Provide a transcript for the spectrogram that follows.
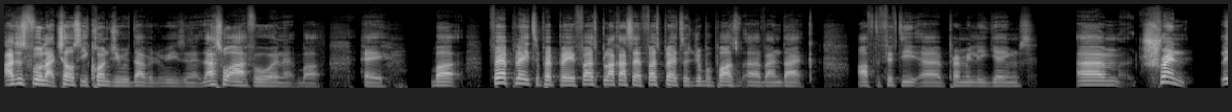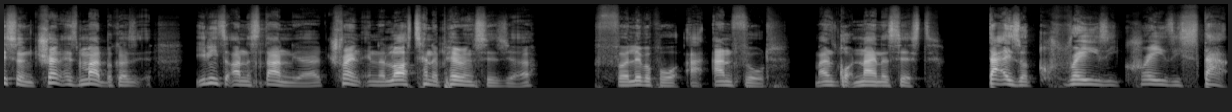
I just feel like Chelsea conjured with David Luiz in it. That's what I feel in it. But hey, but fair play to Pepe. First, like I said, first player to dribble past uh, Van Dijk after 50 uh, Premier League games. Um, Trent, listen, Trent is mad because you need to understand, yeah. Trent in the last 10 appearances, yeah, for Liverpool at Anfield, man's got nine assists. That is a crazy, crazy stat.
